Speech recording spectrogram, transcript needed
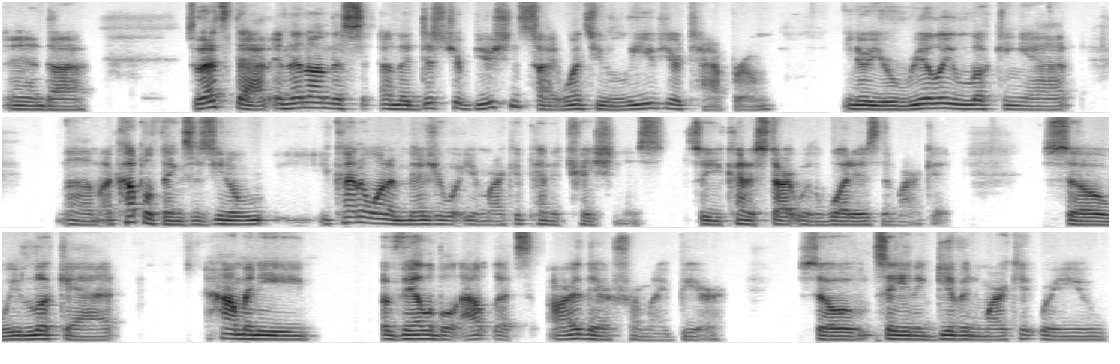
And uh, so that's that. And then on this on the distribution side once you leave your tap room you know you're really looking at um, a couple things is you know you kind of want to measure what your market penetration is. So you kind of start with what is the market. So we look at how many available outlets are there for my beer so, say in a given market where you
